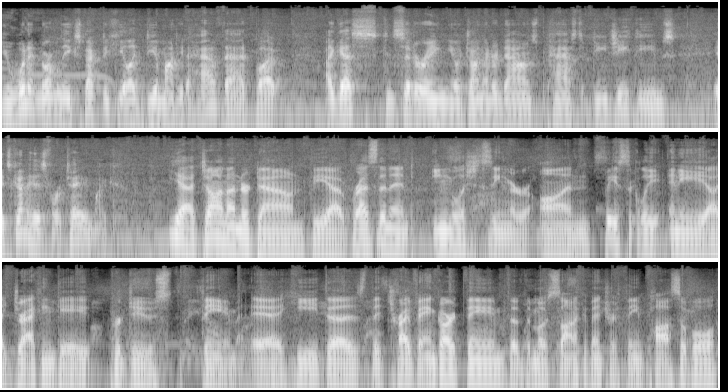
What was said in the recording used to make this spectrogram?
you wouldn't normally expect a heel like Diamante to have that, but I guess considering you know John Underdown's past DG themes, it's kind of his forte, Mike. Yeah, John Underdown, the uh, resident English singer on basically any like Dragon Gate produced theme. Uh, he does the Tribe Vanguard theme, the, the most Sonic Adventure theme possible.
